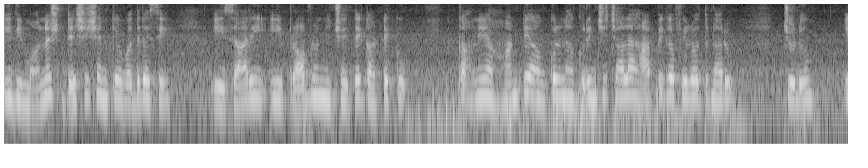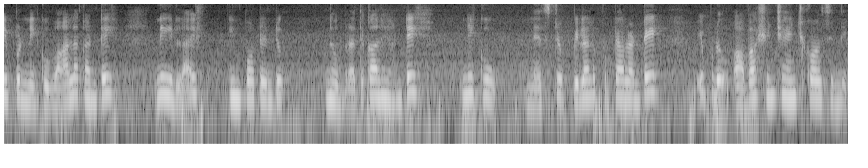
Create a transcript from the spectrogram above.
ఇది మనోజ్ డెసిషన్కే వదిలేసి ఈసారి ఈ ప్రాబ్లం నుంచి అయితే గట్టెక్కు. కానీ ఆ ఆంటీ అంకుల్ నా గురించి చాలా హ్యాపీగా ఫీల్ అవుతున్నారు. చూడు ఇప్పుడు నీకు వాళ్ళకంటే నీ లైఫ్ ఇంపార్టెంట్. నువ్వు బ్రతకాలి అంటే నీకు నెక్స్ట్ పిల్లలు పుట్టాలంటే ఇప్పుడు అబార్షన్ చేయించుకోవాల్సింది.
